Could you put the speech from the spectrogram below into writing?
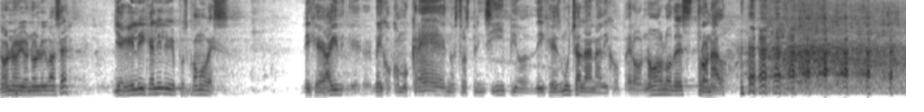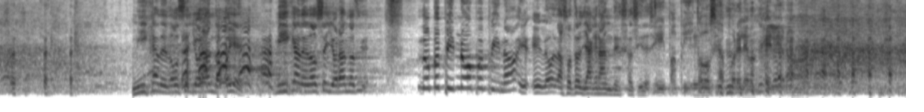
No, no, yo no lo iba a hacer. Llegué y le dije a Lili, pues, ¿cómo ves? Le dije, ay, eh, me dijo, ¿cómo crees? Nuestros principios. Dije, es mucha lana. Dijo, pero no lo des tronado. mi hija de 12 llorando. Oye, mi hija de 12 llorando así. No, papi, no, papi, no. Y, y luego las otras ya grandes, así de, sí, papi, todo sea por el evangelio, ¿no?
